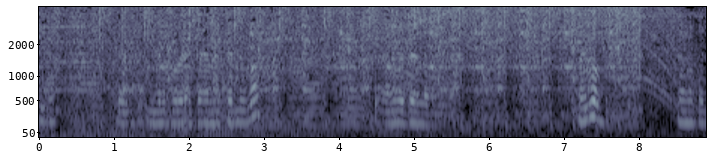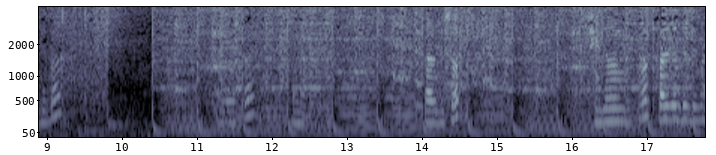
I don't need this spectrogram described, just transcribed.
দিবা ইয়াৰ পৰা এটা এনেকৈ ল'বা আৰু এটা এনেকৈ দিবা হৈ গ'ল দিবা দিবা তাৰপিছত সিজনৰ পৰা থাৰিডাল দি দিবা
